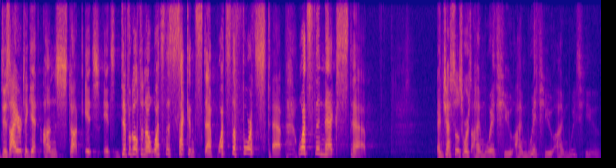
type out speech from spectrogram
desire to get unstuck. It's, it's difficult to know what's the second step, what's the fourth step, what's the next step. And just those words, I'm with you, I'm with you, I'm with you.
